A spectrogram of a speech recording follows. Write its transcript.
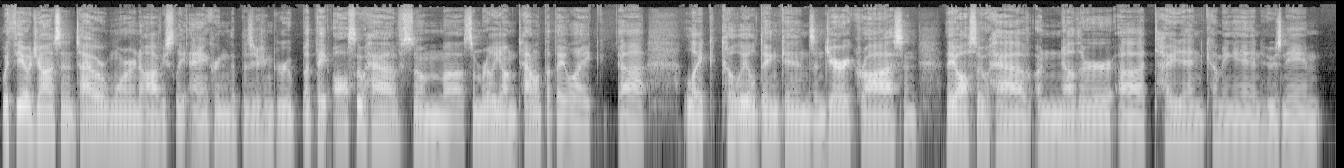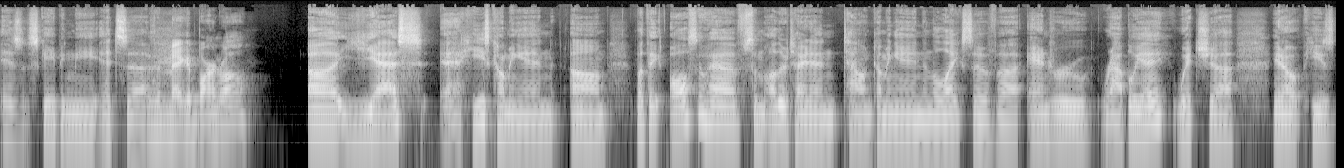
with Theo Johnson and Tyler Warren obviously anchoring the position group, but they also have some uh, some really young talent that they like, uh, like Khalil Dinkins and Jerry Cross, and they also have another uh, tight end coming in whose name is escaping me. It's uh, is it Mega Barnwell? Uh, yes, uh, he's coming in. Um, but they also have some other tight end talent coming in, in the likes of uh, Andrew Rappleyea, which uh, you know he's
